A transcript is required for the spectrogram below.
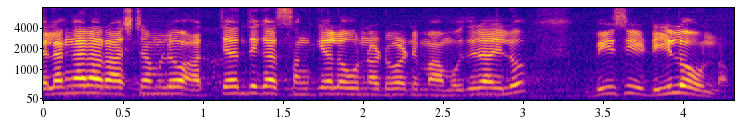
తెలంగాణ రాష్ట్రంలో అత్యధిక సంఖ్యలో ఉన్నటువంటి మా ముదిరాజులు బీసీడీలో ఉన్నాం.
